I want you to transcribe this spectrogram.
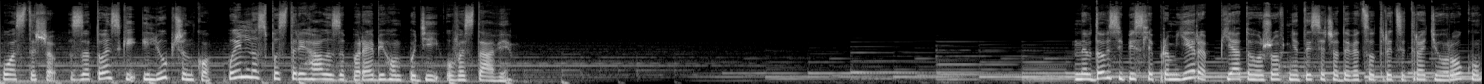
Постишев, Затонський і Любченко пильно спостерігали за перебігом подій у виставі. Невдовзі після прем'єри, 5 жовтня 1933 року,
